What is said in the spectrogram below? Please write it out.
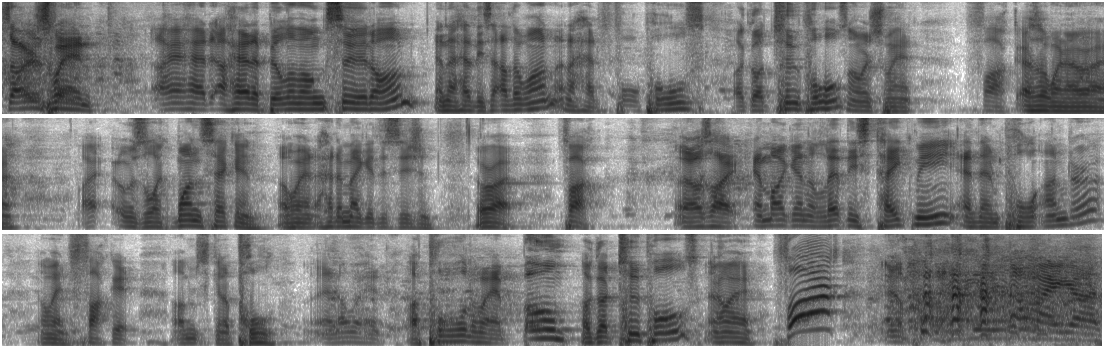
So I just went. I had I had a Billabong suit on, and I had this other one, and I had four pulls. I got two pulls, and I just went, "Fuck!" As I went over, I, it was like one second. I went, I had to make a decision. All right, fuck. And I was like, am I going to let this take me and then pull under it? I went, fuck it. I'm just going to pull. And I went, I pulled and I went, boom. I got two pulls and I went, fuck. Oh my God.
